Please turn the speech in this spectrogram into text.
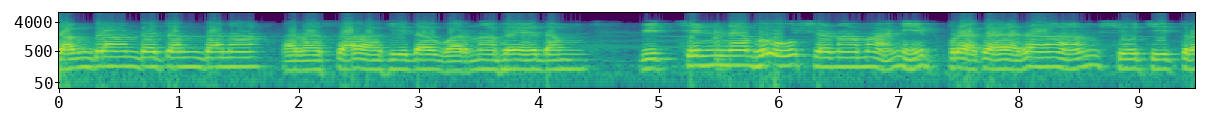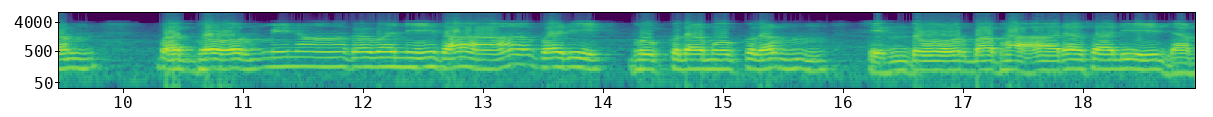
सङ्क्रान्तचन्दनरसाहितवर्णभेदं विच्छिन्नभूषणमणिप्रकरां शुचित्रं बद्धोर्मिनागवनिदा परिभुक्तमुक्तं सिन्दोर्बभारसलीलं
